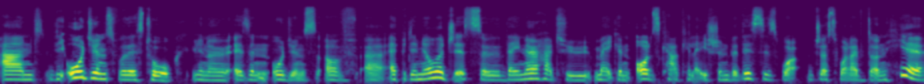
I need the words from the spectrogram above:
And the audience for this talk, you know, is an audience of uh, epidemiologists, so they know how to make an odds calculation. But this is what just what I've done here,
